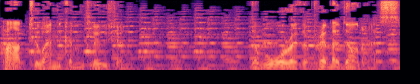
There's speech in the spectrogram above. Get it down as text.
Part 2 and Conclusion. The War of the Prima Donnas.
